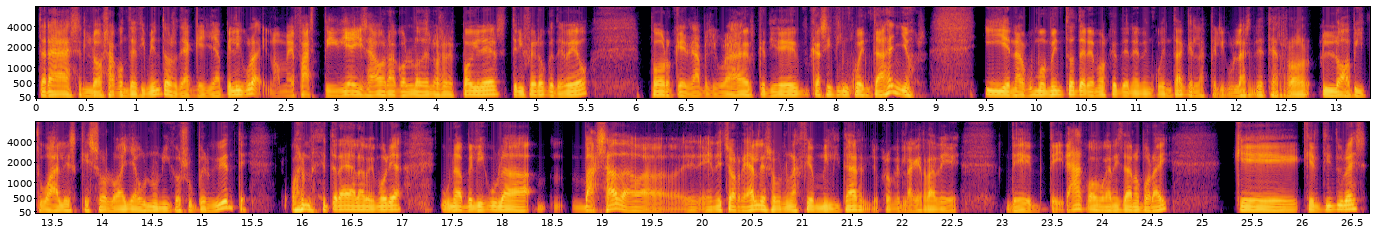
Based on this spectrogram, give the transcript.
tras los acontecimientos de aquella película. Y no me fastidiéis ahora con lo de los spoilers, trífero que te veo, porque la película es que tiene casi 50 años. Y en algún momento tenemos que tener en cuenta que en las películas de terror lo habitual es que solo haya un único superviviente. Lo cual me trae a la memoria una película basada en hechos reales sobre una acción militar. Yo creo que es la guerra de, de, de Irak o Afganistán o por ahí que, el título es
